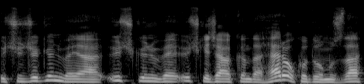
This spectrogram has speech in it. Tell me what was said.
üçüncü gün veya üç gün ve üç gece hakkında her okuduğumuzda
